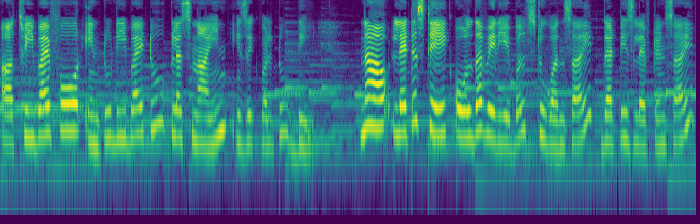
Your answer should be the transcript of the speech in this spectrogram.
uh, 3 by 4 into d by 2 plus 9 is equal to d. Now let us take all the variables to one side that is left hand side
